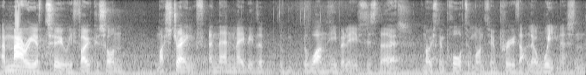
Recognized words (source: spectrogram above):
a marry of two. We focus on my strength and then maybe the, the, the one he believes is the Yes. most important one to improve that little weakness. And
